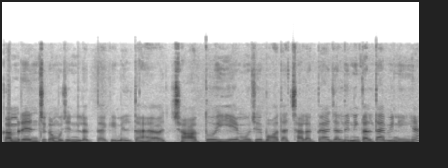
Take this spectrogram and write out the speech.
कम रेंज का मुझे नहीं लगता कि मिलता है अच्छा। तो ये मुझे बहुत अच्छा लगता है, जल्दी निकलता भी नहीं है।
